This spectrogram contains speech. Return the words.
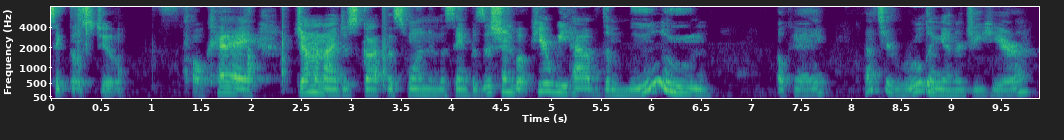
take those two. Okay, Gemini just got this one in the same position, but here we have the moon. Okay, that's your ruling energy here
